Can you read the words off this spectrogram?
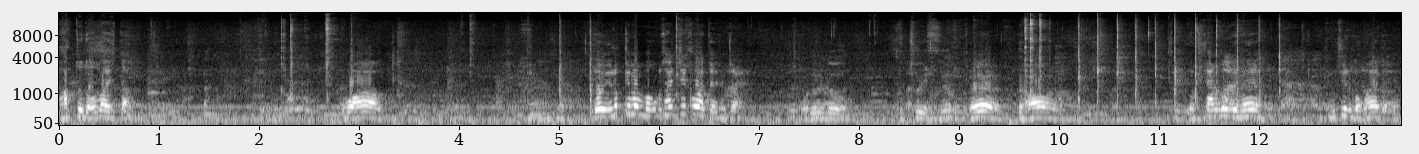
밥도 너무 맛있다. 와. 너 이렇게만 먹으면 살찔 것 같아, 진짜. 오늘도 구 초이스? 네. 어. 역시 한국인은 김치를 먹어야 돼.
